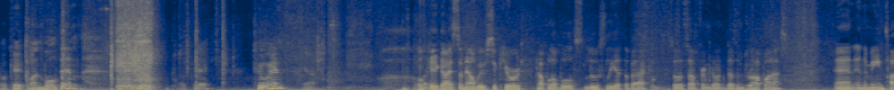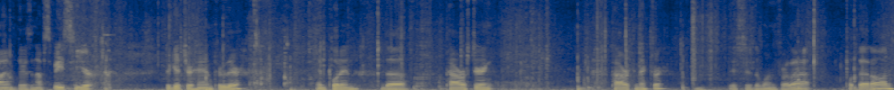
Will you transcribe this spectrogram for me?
Okay one bolt in. Okay two in. Yeah Okay guys, so now we've secured a couple of bolts loosely at the back so the subframe don't, doesn't drop on us. And in the meantime, there's enough space here to get your hand through there and put in the power steering power connector. This is the one for that. put that on.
